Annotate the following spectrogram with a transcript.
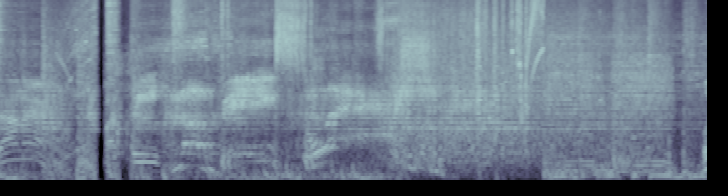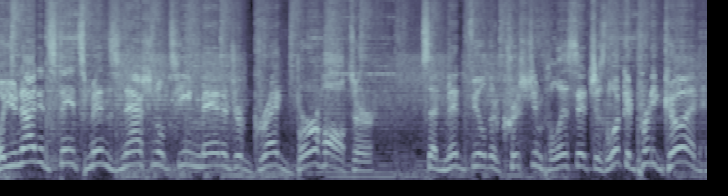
Down there. Must be the big splash. Well, United States men's national team manager Greg Berhalter said midfielder Christian Pulisic is looking pretty good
